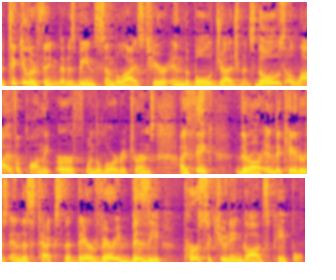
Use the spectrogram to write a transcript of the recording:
particular thing that is being symbolized here in the bowl judgments. Those alive upon the earth when the Lord returns. I think there are indicators in this text that they are very busy persecuting God's people.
